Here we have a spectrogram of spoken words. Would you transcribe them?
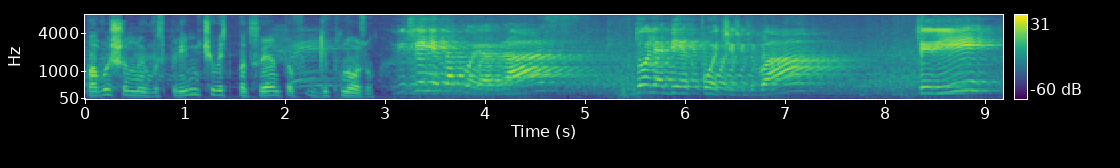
повышенную восприимчивость пациентов к гипнозу. Движение такое. Раз, вдоль обеих почек. Два, три,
